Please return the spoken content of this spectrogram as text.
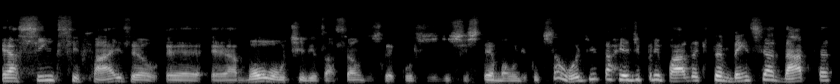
é assim que se faz, é, é, é, a boa utilização dos recursos do Sistema Único de Saúde e da rede privada, que também se adapta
